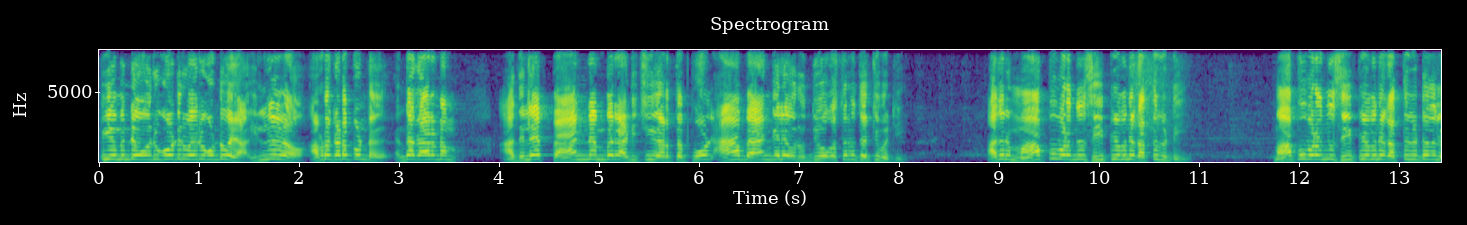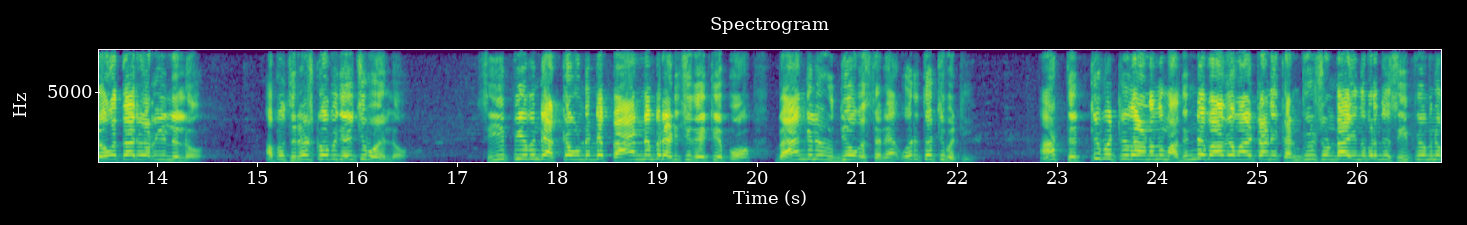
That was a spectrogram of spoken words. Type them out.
പി എമ്മിന്റെ ഒരു കോടി രൂപ ഇവർ കൊണ്ടുവരാ. ഇല്ലല്ലോ. അവിടെ കിടപ്പുണ്ട്. എന്താ കാരണം? അതിലെ പാൻ നമ്പർ അടിച്ചു ചേർത്തപ്പോൾ ആ ബാങ്കിലെ ഒരു ഉദ്യോഗസ്ഥന് തെറ്റുപറ്റി. അതിന് മാപ്പ് പറഞ്ഞ് സി പി എമ്മിന് കത്ത് കിട്ടി. മാപ്പ് പറഞ്ഞ് സി പി എമ്മിന് കത്ത് കിട്ടിയത് ലോകത്താരും അറിയില്ലല്ലോ. അപ്പോൾ സുരേഷ് ഗോപി ജയിച്ചു പോയല്ലോ. സി പി എമ്മിന്റെ അക്കൗണ്ടിന്റെ പാൻ നമ്പർ അടിച്ചു കയറ്റിയപ്പോൾ ബാങ്കിലൊരു ഉദ്യോഗസ്ഥന് ഒരു തെറ്റ് പറ്റി ആ തെറ്റ് പറ്റിയതാണെന്നും അതിന്റെ ഭാഗമായിട്ടാണ് ഈ കൺഫ്യൂഷൻ ഉണ്ടായെന്ന് പറഞ്ഞ് സി പി എമ്മിന്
